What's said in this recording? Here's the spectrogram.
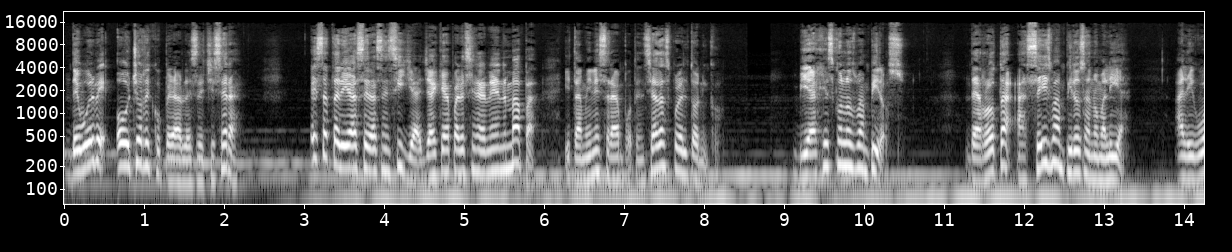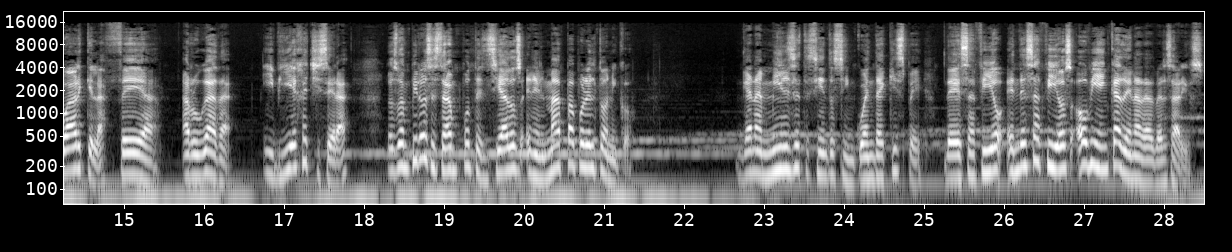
Devuelve 8 recuperables de hechicera. Esta tarea será sencilla ya que aparecerán en el mapa y también estarán potenciadas por el tónico. Viajes con los vampiros. Derrota a 6 vampiros de anomalía. Al igual que la fea, arrugada y vieja hechicera, los vampiros estarán potenciados en el mapa por el tónico. Gana 1750 XP de desafío en desafíos o bien cadena de adversarios.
